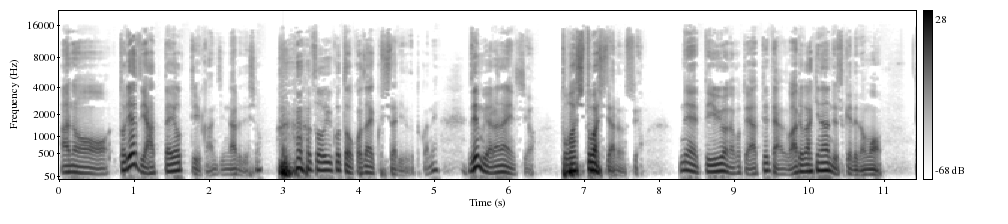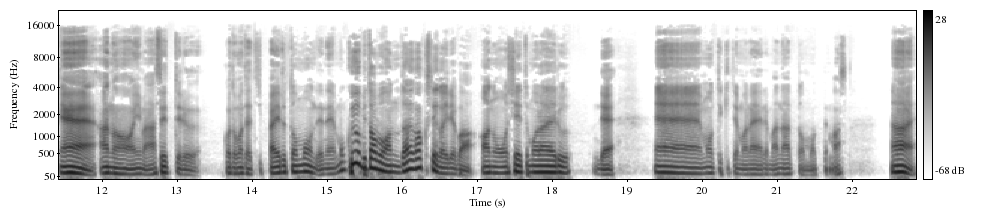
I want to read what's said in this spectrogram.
あのーとりあえずやったよっていう感じになるでしょ そういうことを小細工したりとかね。全部やらないんですよ。飛ばし飛ばしでやるんですよ。ねっていうようなことやってた悪ガキなんですけれども、ええあのー今焦ってる子供たちいっぱいいると思うんでね、木曜日多分あの大学生がいれば、あの、教えてもらえるんで、えー、持ってきてもらえればなと思ってます。はい。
